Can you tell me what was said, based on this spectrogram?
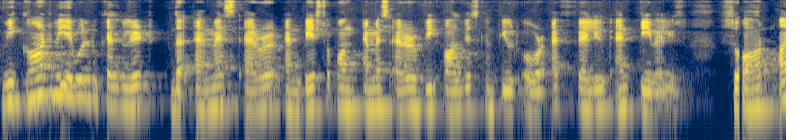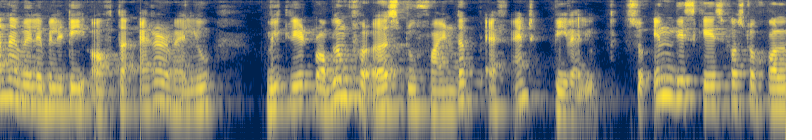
we can't be able to calculate the MS error. And based upon MS error, we always compute over F value and P values. So our unavailability of the error value will create problem for us to find the f and p value. So in this case first of all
